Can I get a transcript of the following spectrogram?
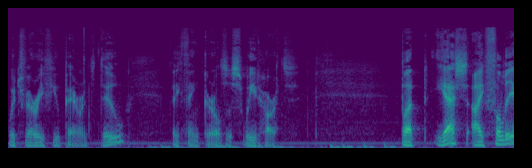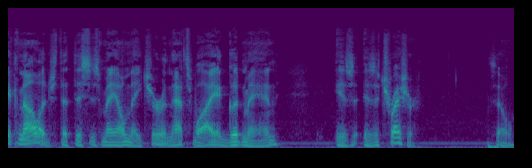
which very few parents do. They think girls are sweethearts. But yes, I fully acknowledge that this is male nature, and that's why a good man is is a treasure. So,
